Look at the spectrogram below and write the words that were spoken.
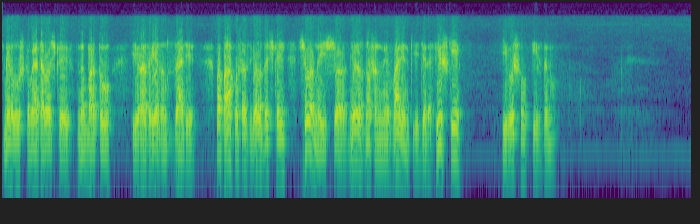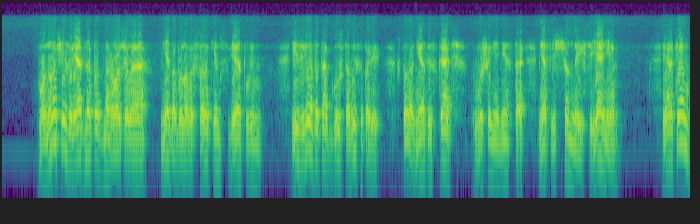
с мерлушковой оторочкой на борту и разрезом сзади, папаху со звездочкой, черные еще неразношенные валенки деда Фишки и вышел из дому. В ночь изрядно подморозило, небо было высоким, светлым, и звезды так густо высыпали, что не отыскать в вышине места, не освещенное их сиянием, и Артем,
